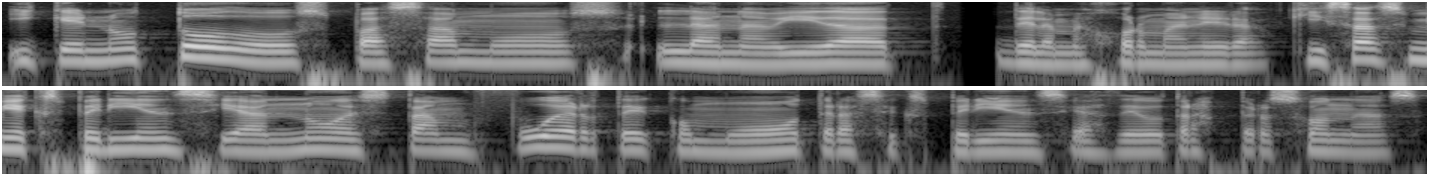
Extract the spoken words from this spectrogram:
y que no todos pasamos la Navidad de la mejor manera. Quizás mi experiencia no es tan fuerte como otras experiencias de otras personas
